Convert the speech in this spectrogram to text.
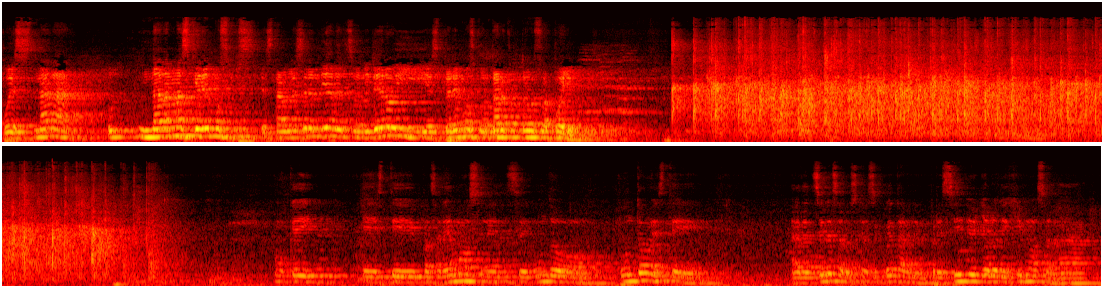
pues nada, nada más queremos establecer el Día del Sonidero y esperemos contar con todo su apoyo. Este, pasaremos en el segundo punto, este, agradecerles a los que se encuentran en el presidio, ya lo dijimos, a la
